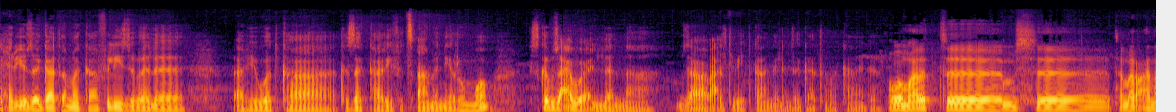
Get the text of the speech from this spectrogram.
ድሕሪኡ ዘጋጠመካ ፍልይ ዝበለ ኣብ ሂወትካ ተዘካሪ ፍጻመ ኔሩ እሞ እስከ ብዛዕብኡ ዕለና። ብዛዕባ በዓልቲ ቤትካን ገለን ዘጋጠመካ ነገር? እወ ማለት ምስ ተመርዓና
